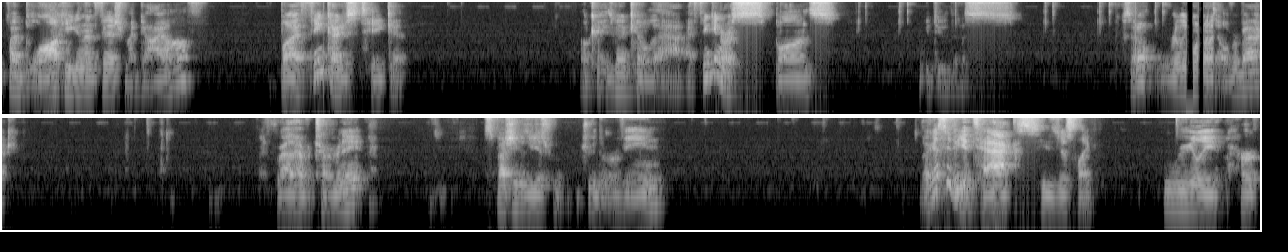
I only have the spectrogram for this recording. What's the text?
If I block, he can then finish my guy off. But I think I just take it. Okay, he's going to kill that. I think in response, we do this. Because I don't really want to Delver back. I'd rather have a Terminate. Especially because he just drew the Ravine. I guess if he attacks, he's just like really hurt.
